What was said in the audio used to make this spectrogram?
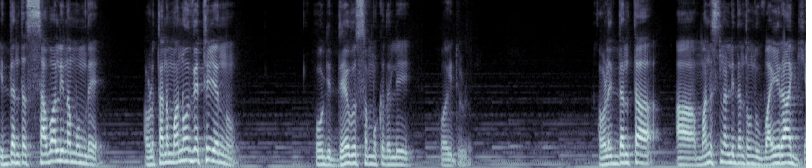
ಇದ್ದಂಥ ಸವಾಲಿನ ಮುಂದೆ ಅವಳು ತನ್ನ ಮನೋವ್ಯಥೆಯನ್ನು ಹೋಗಿ ದೇವ ಸಮ್ಮುಖದಲ್ಲಿ ಒಯ್ದಳು. ಅವಳಿದ್ದಂಥ ಆ ಮನಸ್ಸಿನಲ್ಲಿದ್ದಂಥ ಒಂದು ವೈರಾಗ್ಯ,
